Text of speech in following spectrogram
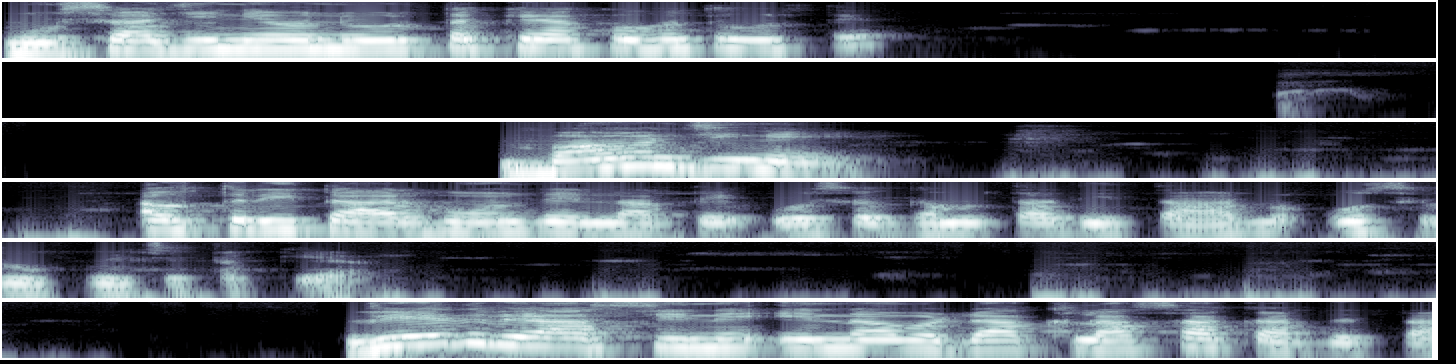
ਮੂਸਾ ਜੀ ਨੇ ਉਹ ਨੂਰ ਤੱਕਿਆ ਕੋਹ ਤੂਰ ਤੇ। ਬਾਵਨ ਜੀ ਨੇ ਅਵਤਰੀ ਤਾਰ ਹੋਣ ਦੇ ਨਾਤੇ ਉਸ ਗਮਤਾ ਦੀ ਤਾਰ ਨੂੰ ਉਸ ਰੂਪ ਵਿੱਚ ਤੱਕਿਆ। ਵੇਦ ਵਿਆਸ ਜੀ ਨੇ ਇੰਨਾ ਵੱਡਾ ਖੁਲਾਸਾ ਕਰ ਦਿੱਤਾ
